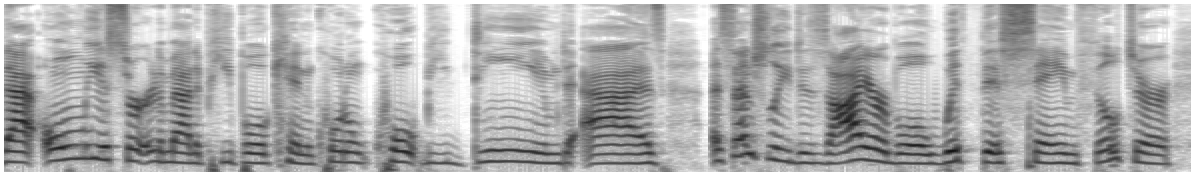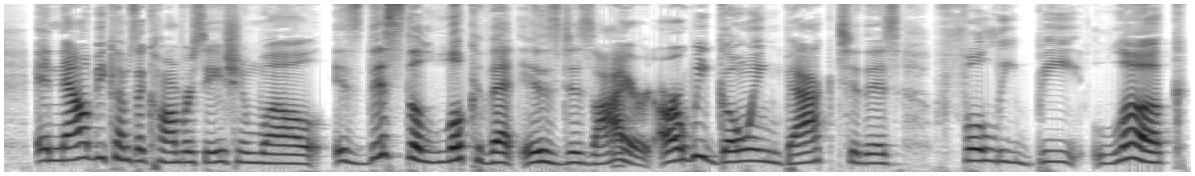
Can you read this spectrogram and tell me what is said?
that only a certain amount of people can quote unquote be deemed as essentially desirable with this same filter, it now becomes a conversation. Well, is this the look that is desired? Are we going back to this fully beat look?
